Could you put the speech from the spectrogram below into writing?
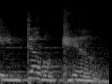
Team double kill.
